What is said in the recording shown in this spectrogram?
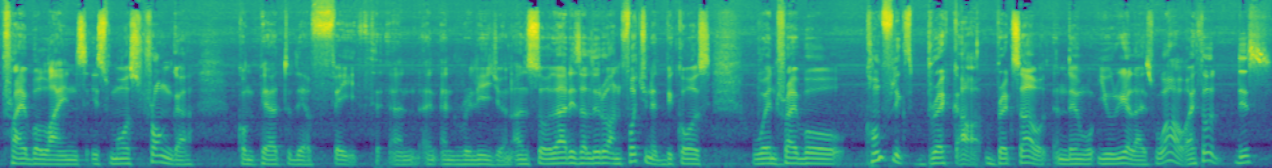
tribal lines is more stronger compared to their faith and, and, and religion. And so that is a little unfortunate because when tribal conflicts break out breaks out and then you realize, wow, I thought these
